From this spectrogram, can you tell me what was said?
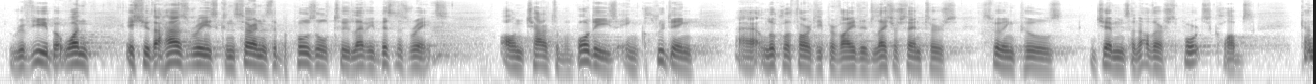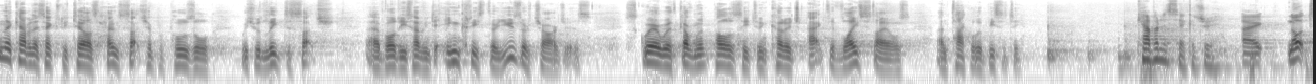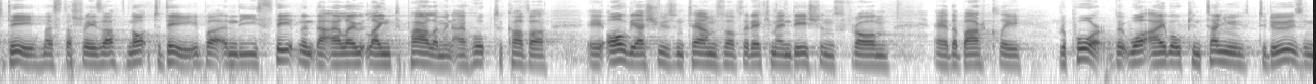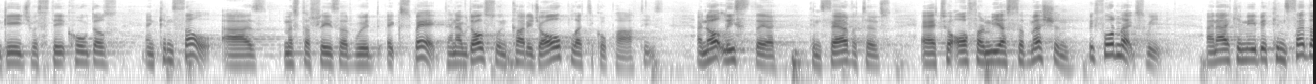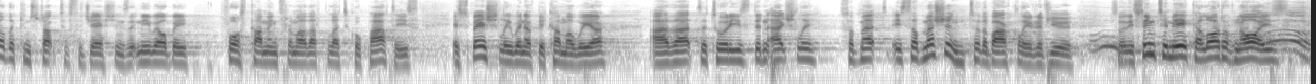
Review, but one issue that has raised concern is the proposal to levy business rates on charitable bodies, including uh, local authority provided leisure centres, swimming pools, gyms and other sports clubs. Can the Cabinet Secretary tell us how such a proposal, which would lead to such uh, bodies having to increase their user charges, square with government policy to encourage active lifestyles and tackle obesity? Cabinet Secretary. Uh, not today, Mr Fraser, not today, but in the statement that I'll outline to Parliament, I hope to cover uh, all the issues in terms of the recommendations from uh, the Barclay report. But what I will continue to do is engage with stakeholders and consult as Mr Fraser would expect. And I would also encourage all political parties, and not least the Conservatives, uh, to offer me a submission before next week. And I can maybe consider the constructive suggestions that may well be forthcoming from other political parties, especially when I've become aware uh, that the Tories didn't actually submit a submission to the Barclay Review. So they seem to make a lot of noise. Oh.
